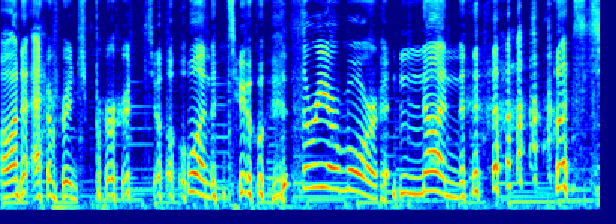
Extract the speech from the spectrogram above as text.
on average per toe? One, two, three or more. None. Let's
